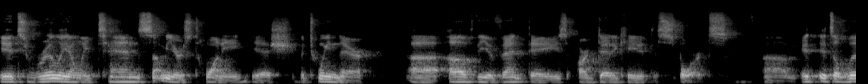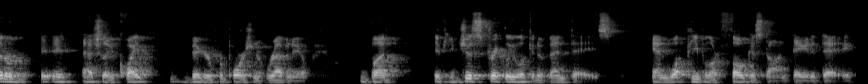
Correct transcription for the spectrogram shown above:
it's really only 10, some years 20 ish between there uh, of the event days are dedicated to sports um, it, it's a little, it, actually a quite bigger proportion of revenue. But if you just strictly look at event days and what people are focused on day to day,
